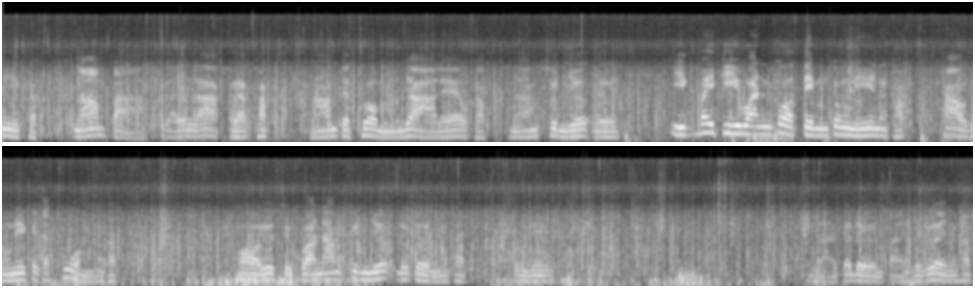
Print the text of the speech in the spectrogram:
นี่ครับ น้ำป่าไหลลากแล้วครับ น้ำจะท่วมหญ้าแล้วครับ น้ำขึ้นเยอะเลย อีกไม่กี่วันก็เต็มตรงนี้นะครับ ข้าวตรงนี้ก็จะท่วมนะครับก็รู้สึกว่าน้ำขึ้นเยอะเหลือเกินนะครับ ตรงนี้ยายก็เดินไปเรื่อยๆนะครับ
